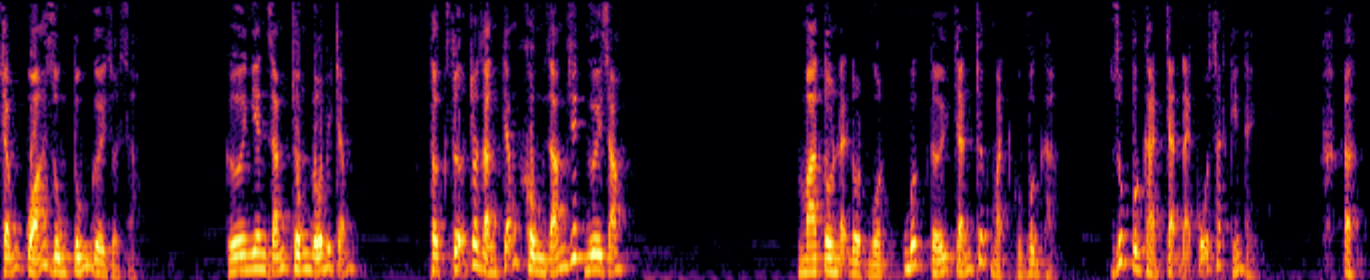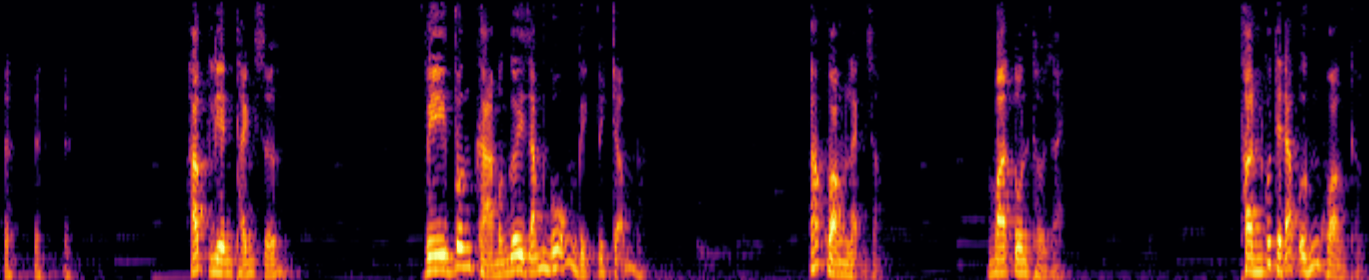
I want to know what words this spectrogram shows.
Chấm quá dung túng ngươi rồi sao? Cứ nhiên dám chống đối với chấm. Thật sự cho rằng chấm không dám giết ngươi sao? Ma Tôn lại đột ngột bước tới chắn trước mặt của Vương Khả Giúp Vương Khả chặn đại cỗ sát khí này. Hắc liên thánh sứ, Vì Vương Khả mà ngươi dám ngỗ nghịch với chấm mà. Ác hoàng lạnh giọng. Ma Tôn thở dài. Thần có thể đáp ứng Hoàng thượng.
